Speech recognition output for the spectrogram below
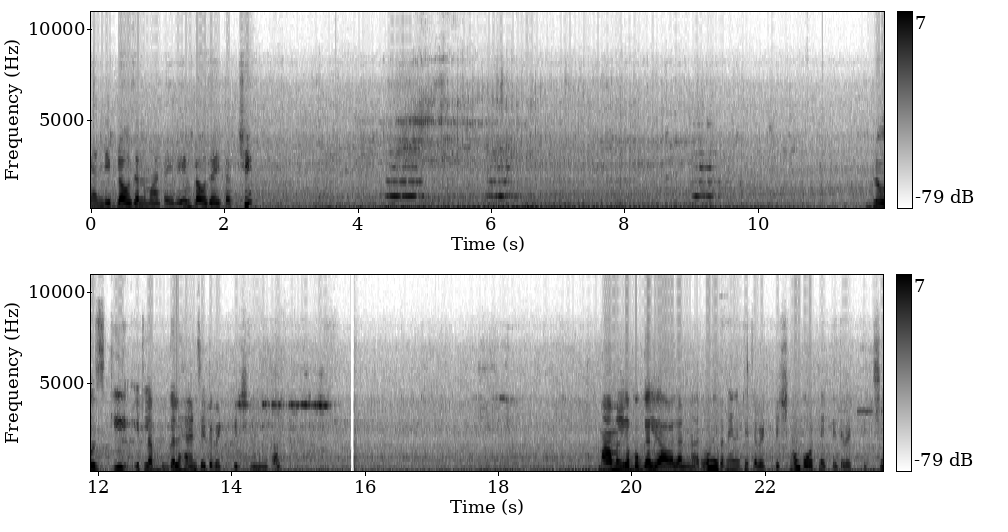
ఓకే అండి. బ్లౌజ్ అనమాట ఇది. బ్లౌజ్ అయితే వచ్చి బ్లౌజ్కి ఇట్లా బుగ్గల హ్యాండ్స్ అయితే పెట్టించినాం ఇంకా మామూలుగా బుగ్గలు కావాలన్నారు. ఇంకా నేనైతే ఇట్లా పెట్టించిన బోట్ నెక్ అయితే పెట్టించి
